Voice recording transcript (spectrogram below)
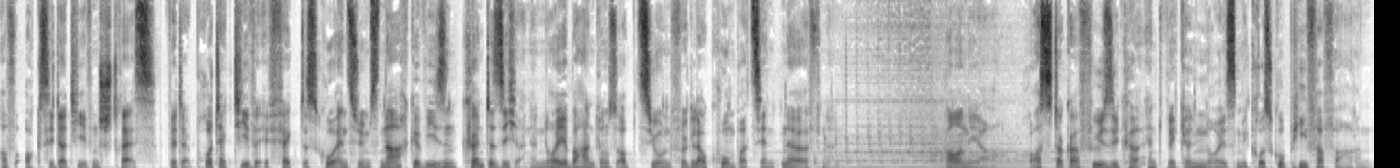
auf oxidativen Stress. Wird der protektive Effekt des Coenzyms nachgewiesen, könnte sich eine neue Behandlungsoption für Glaukompatienten eröffnen. Cornea. Rostocker Physiker entwickeln neues Mikroskopieverfahren.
